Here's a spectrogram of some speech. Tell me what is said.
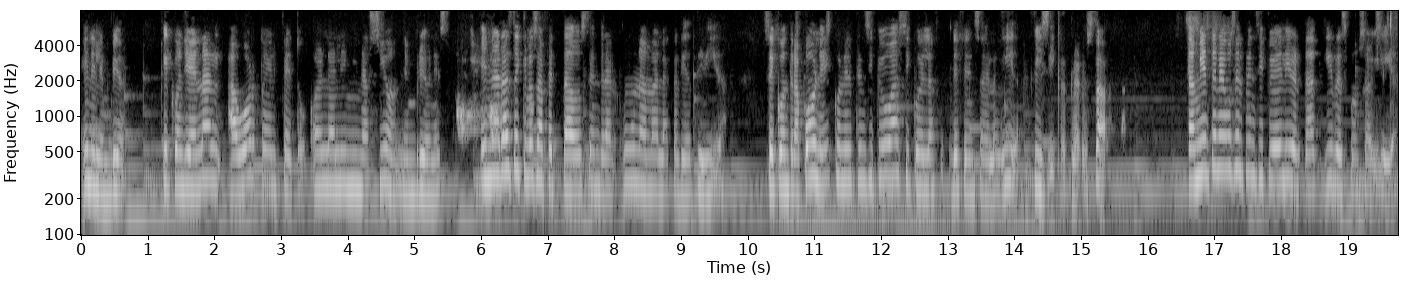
en el embrión, que conllevan al aborto del feto o la eliminación de embriones en aras de que los afectados tendrán una mala calidad de vida. Se contrapone con el principio básico de la defensa de la vida física, claro está. También tenemos el principio de libertad y responsabilidad.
